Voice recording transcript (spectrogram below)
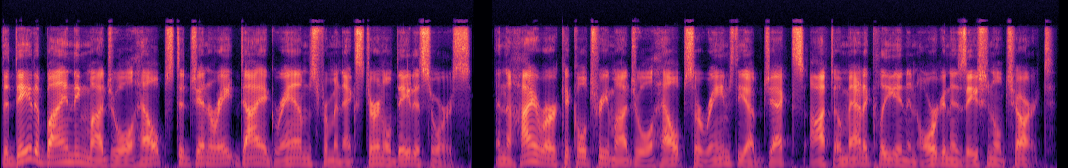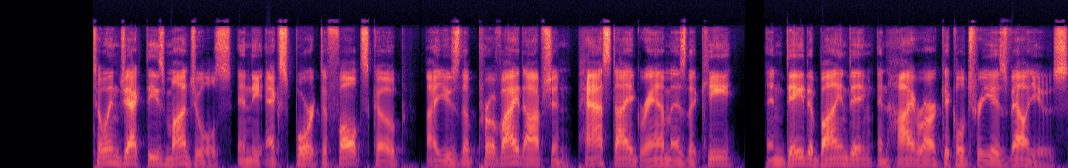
The Data Binding module helps to generate diagrams from an external data source, and the hierarchical tree module helps arrange the objects automatically in an organizational chart. To inject these modules in the export default scope, I use the provide option pass diagram as the key and data binding and hierarchical tree as values.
